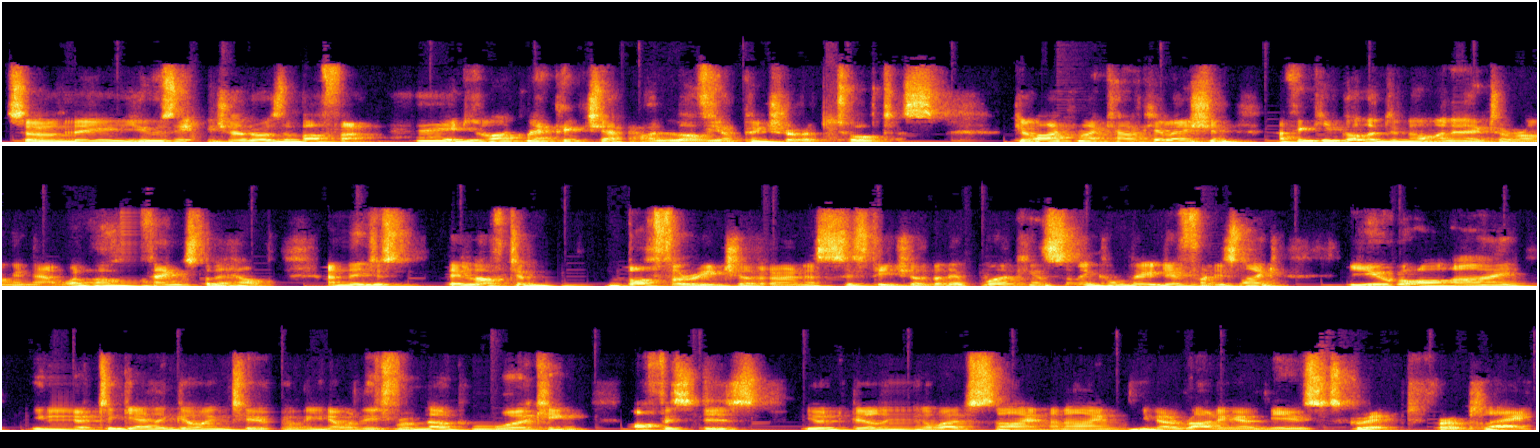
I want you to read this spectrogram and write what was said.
So they use each other as a buffer. Hey, do you like my picture? I love your picture of a tortoise. Do you like my calculation? I think you've got the denominator wrong in that one. Oh, thanks for the help. And they just, they love to buffer each other and assist each other, but they're working on something completely different. It's like you or I, you know, together going to, you know, one of these remote working offices. You're building a website and I'm, you know, writing a new script for a play.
